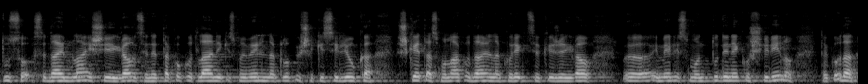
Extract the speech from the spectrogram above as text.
tu so sedaj mlajši igralci, ne tako kot lani, ki smo imeli na klopi še Kisiljuka, Šketa smo lahko dali na korekcijo, ki je že igral, e, imeli smo tudi neko širino, tako da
